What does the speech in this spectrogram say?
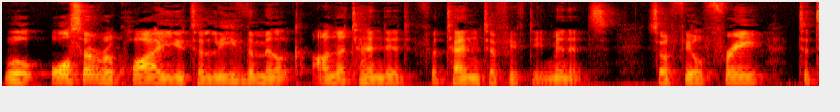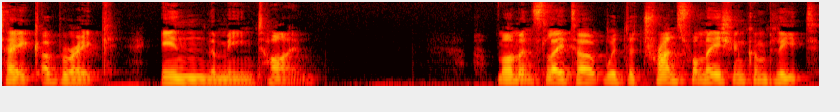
will also require you to leave the milk unattended for 10 to 15 minutes, so feel free to take a break in the meantime. Moments later, with the transformation complete,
